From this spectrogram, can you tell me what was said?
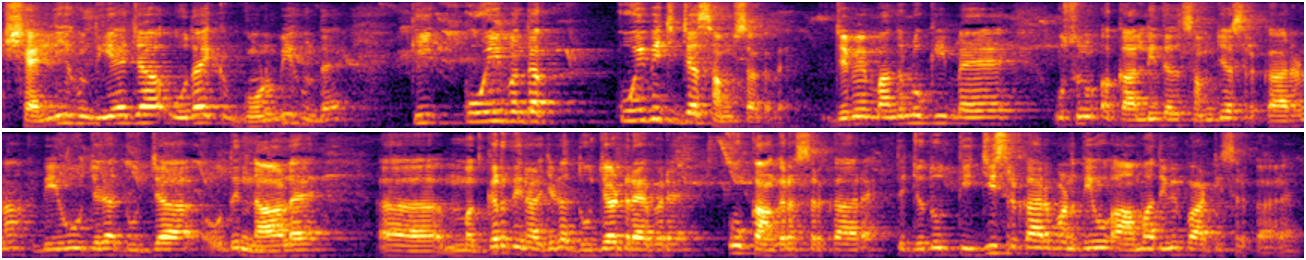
ਸ਼ੈਲੀ ਹੁੰਦੀ ਹੈ ਜਾਂ ਉਹਦਾ ਇੱਕ ਗੁਣ ਵੀ ਹੁੰਦਾ ਹੈ ਕਿ ਕੋਈ ਬੰਦਾ ਕੋਈ ਵੀ ਚੀਜ਼ਾਂ ਸਮਝ ਸਕਦਾ ਜਿਵੇਂ ਮੰਨ ਲਓ ਕਿ ਮੈਂ ਉਸ ਨੂੰ ਅਕਾਲੀ ਦਲ ਸਮਝਿਆ ਸਰਕਾਰ ਹੈ ਨਾ ਵੀ ਉਹ ਜਿਹੜਾ ਦੂਜਾ ਉਹਦੇ ਨਾਲ ਹੈ ਮੱਗਰ ਦੇ ਨਾਲ ਜਿਹੜਾ ਦੂਜਾ ਡਰਾਈਵਰ ਹੈ, ਉਹ ਕਾਂਗਰਸ ਸਰਕਾਰ ਹੈ ਤੇ ਜਦੋਂ ਤੀਜੀ ਸਰਕਾਰ ਬਣਦੀ ਉਹ ਆਮ ਆਦਮੀ ਪਾਰਟੀ ਸਰਕਾਰ ਹੈ।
